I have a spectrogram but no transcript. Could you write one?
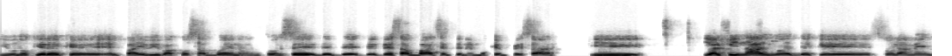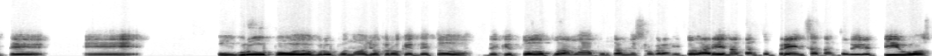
y uno quiere que el país viva cosas buenas. Entonces, desde, desde esas bases tenemos que empezar. Y, y, al final no es de que solamente eh, un grupo o dos grupos, no, yo creo que es de todo, de que todos podamos aportar nuestro granito de arena, tanto prensa, tanto directivos,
